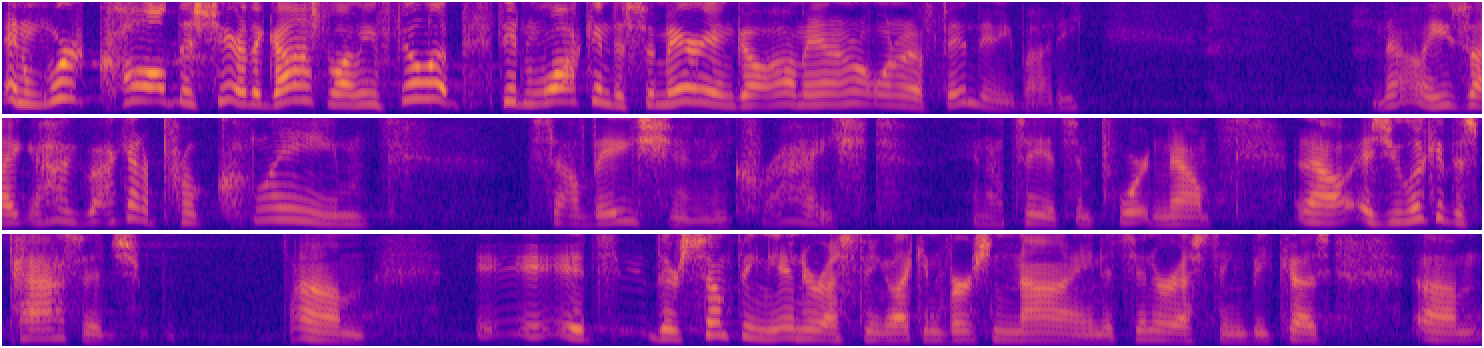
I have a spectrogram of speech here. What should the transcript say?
And we're called to share the gospel. I mean, Philip didn't walk into Samaria and go, oh man, I don't want to offend anybody. No, he's like, oh, I got to proclaim salvation in Christ. And I'll tell you, it's important. Now, now as you look at this passage, um, it's, there's something interesting, like in verse 9, it's interesting because um,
